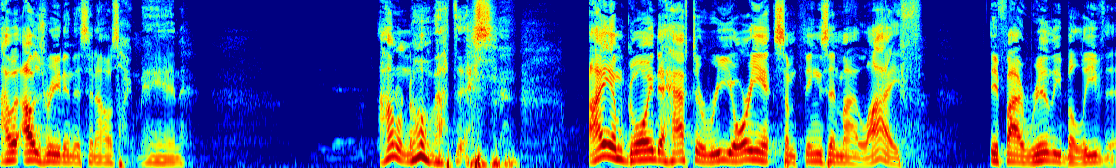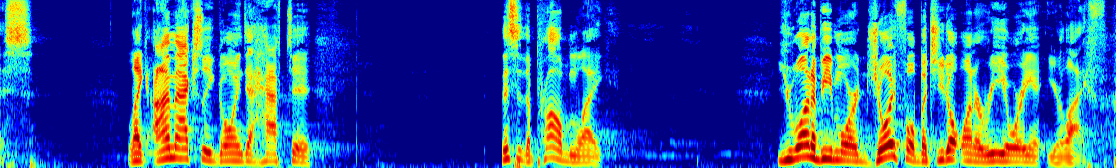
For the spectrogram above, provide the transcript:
I, w- I was reading this and I was like, man, I don't know about this. I am going to have to reorient some things in my life if I really believe this. Like, I'm actually going to have to. This is the problem. Like, you want to be more joyful, but you don't want to reorient your life.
